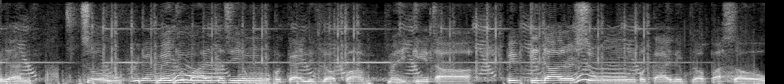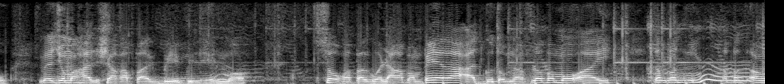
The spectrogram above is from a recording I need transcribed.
Ayan. So, medyo mahal kasi yung pagkain ni Flopa. Mahigit ah $50 yung pagkain ni Flopa. So, medyo mahal siya kapag bibilhin mo. So, kapag wala ka pang pera at gutom ng Flopa mo ay kapag kapag ang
